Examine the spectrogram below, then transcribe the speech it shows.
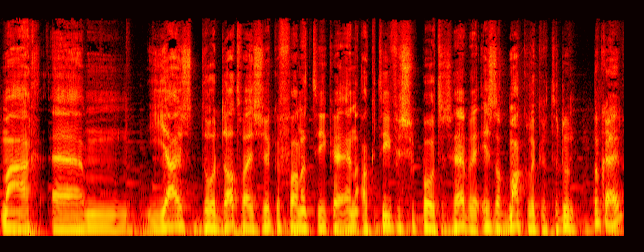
Maar ehm, juist doordat wij zulke fanatieke en actieve supporters hebben, is dat makkelijker te doen. Oké.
